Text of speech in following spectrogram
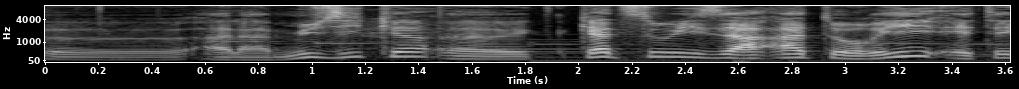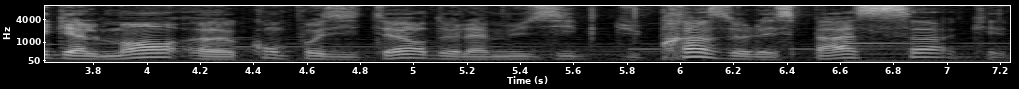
euh, à la musique, euh, Katsuhisa Hattori est également euh, compositeur de la musique du Prince de l'espace, qui est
